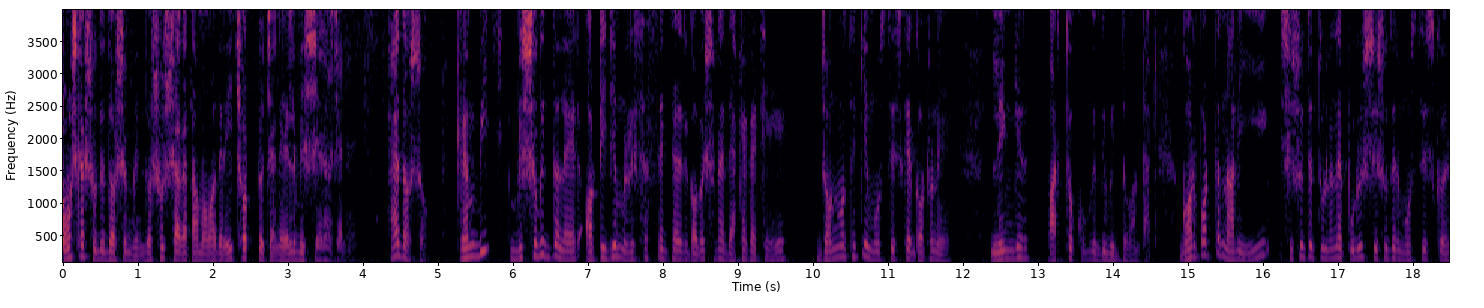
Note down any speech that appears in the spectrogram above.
নমস্কার সুদী দর্শকবৃন্দ, সুস্বাগতম আমাদের এই ছোট্ট চ্যানেল, বিশ্বের রচনায়। হ্যাঁ দর্শক ক্যামব্রিজ বিশ্ববিদ্যালয়ের অটিজম রিসার্চ সেন্টারের গবেষণায় দেখা গেছে, জন্ম থেকে মস্তিষ্কের গঠনে লিঙ্গের পার্থক্য কিন্তু বিদ্যমান থাকে। গড়পড়তা নারী শিশুদের তুলনায় পুরুষ শিশুদের মস্তিষ্কের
